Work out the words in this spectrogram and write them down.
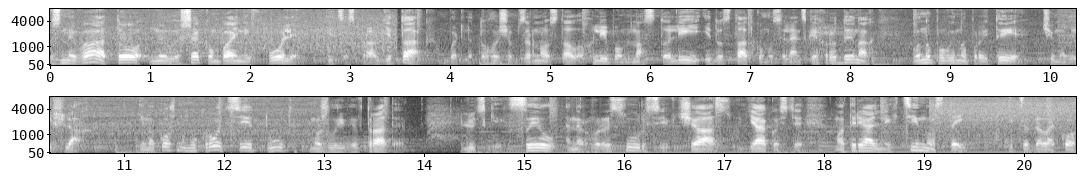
Жнива то не лише комбайни в полі, і це справді так. Бо для того, щоб зерно стало хлібом на столі і достатком у селянських родинах, воно повинно пройти чималий шлях. І на кожному кроці тут можливі втрати людських сил, енергоресурсів, часу, якості, матеріальних цінностей. І це далеко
